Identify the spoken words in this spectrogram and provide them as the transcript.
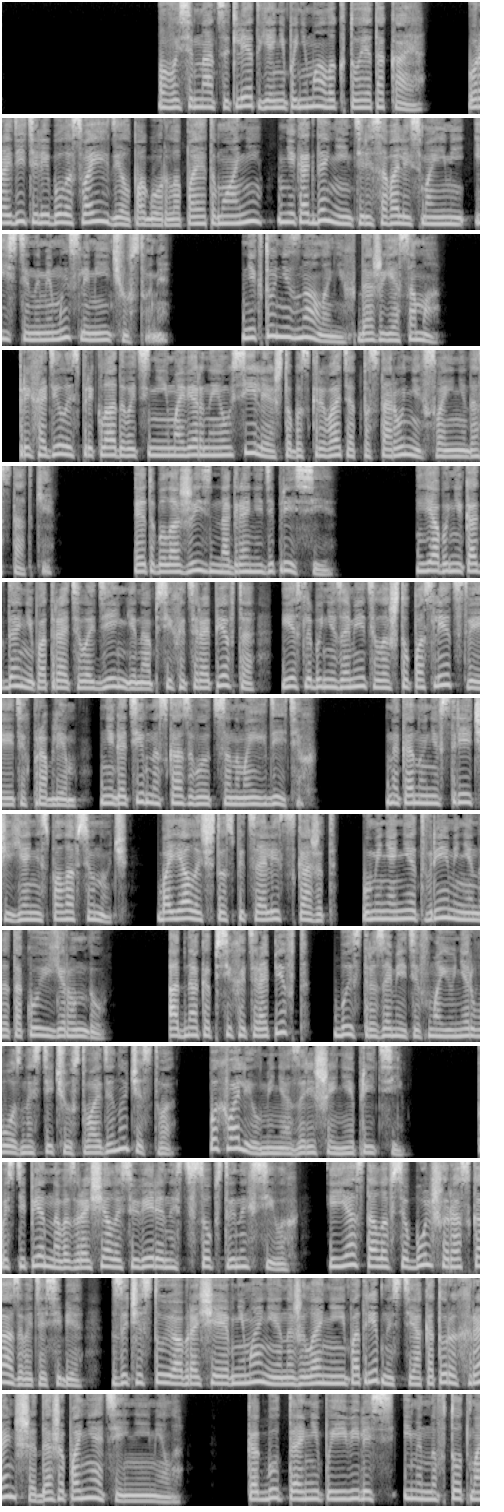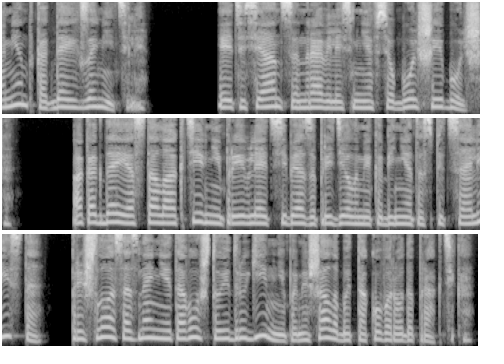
В 18 лет я не понимала, кто я такая. У родителей было своих дел по горло, поэтому они никогда не интересовались моими истинными мыслями и чувствами. Никто не знал о них, даже я сама. Приходилось прикладывать неимоверные усилия, чтобы скрывать от посторонних свои недостатки. Это была жизнь на грани депрессии. Я бы никогда не потратила деньги на психотерапевта, если бы не заметила, что последствия этих проблем негативно сказываются на моих детях. Накануне встречи я не спала всю ночь. Боялась, что специалист скажет «у меня нет времени на такую ерунду». Однако психотерапевт, быстро заметив мою нервозность и чувство одиночества, похвалил меня за решение прийти. Постепенно возвращалась уверенность в собственных силах, и я стала все больше рассказывать о себе, зачастую обращая внимание на желания и потребности, о которых раньше даже понятия не имела. Как будто они появились именно в тот момент, когда их заметили. Эти сеансы нравились мне все больше и больше. А когда я стала активнее проявлять себя за пределами кабинета специалиста, пришло осознание того, что и другим не помешала бы такого рода практика.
